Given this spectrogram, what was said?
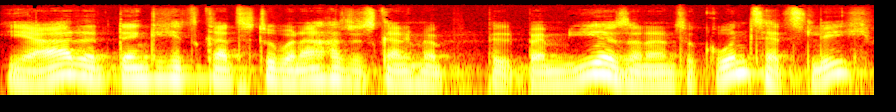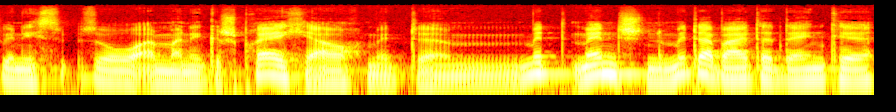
Ja, da denke ich jetzt gerade drüber nach, also jetzt gar nicht mehr bei mir, sondern so grundsätzlich, wenn ich so an meine Gespräche auch mit, ähm, mit Menschen und Mitarbeitern denke,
